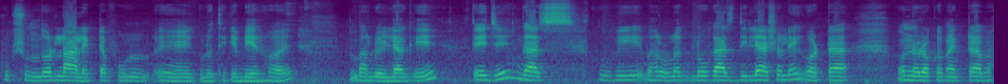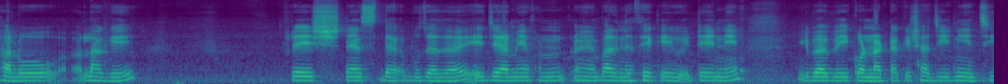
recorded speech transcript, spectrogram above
খুব সুন্দর লাল একটা ফুল এগুলো থেকে বের হয়। ভালোই লাগে। তো এই যে গাছ, খুবই ভালো লাগল। গাছ দিলে আসলে ঘরটা অন্যরকম একটা ভালো লাগে। ফ্রেশনেস বোঝা যায়। এই যে আমি এখন বারান্দা থেকে এটা এনে এভাবে কর্নারটাকে সাজিয়ে নিয়েছি।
